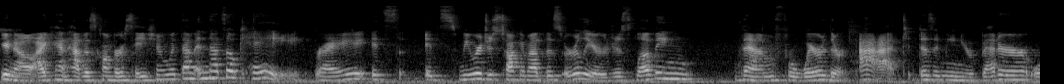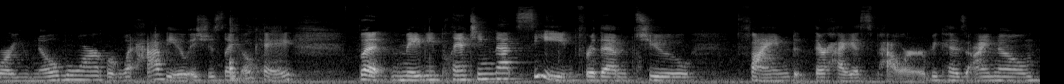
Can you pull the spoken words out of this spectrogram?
you know i can't have this conversation with them. And that's okay right? It's it's we were just talking about this earlier just loving them for where they're at doesn't mean you're better or you know more or what have you it's just like okay but maybe planting that seed for them to find their highest power because i know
